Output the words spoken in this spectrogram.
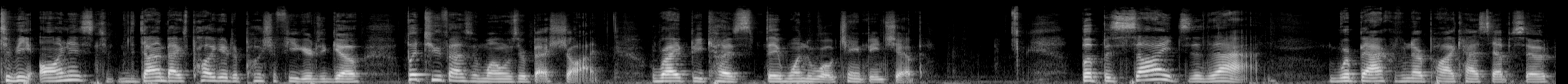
To be honest, the Diamondbacks probably gave it a push a few years ago, but 2001 was their best shot, right? Because they won the World Championship. But besides that, we're back with another podcast episode.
